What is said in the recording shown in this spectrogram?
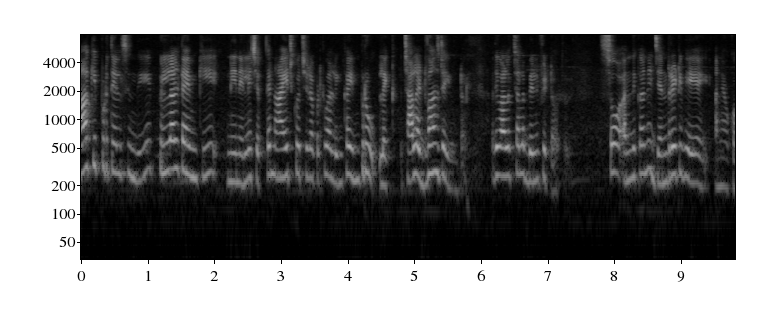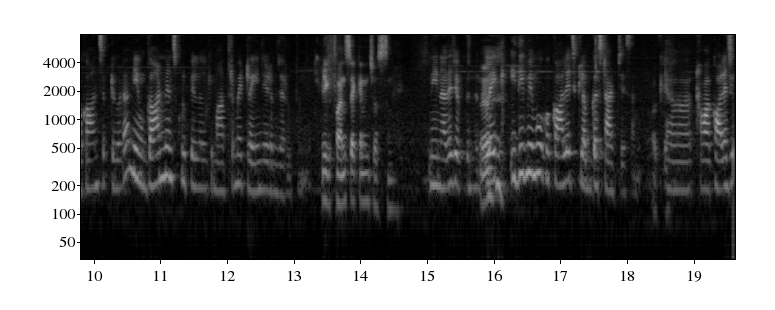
నాకు ఇప్పుడు తెలిసింది పిల్లల టైంకి నేను వెళ్ళి చెప్తే నా ఏజ్కి వచ్చేటప్పటికి వాళ్ళు ఇంకా ఇంప్రూవ్ లైక్ చాలా అడ్వాన్స్డ్ అయి ఉంటారు. అది వాళ్ళకి చాలా బెనిఫిట్ అవుతుంది. సో అందుకని జనరేటివ్ ఏఐ అనే ఒక కాన్సెప్ట్ కూడా మేము గవర్నమెంట్ స్కూల్ పిల్లలకి మాత్రమే ట్రైన్ చేయడం జరుగుతుంది. మీకు ఫండ్స్ ఎక్కడి నుంచి వస్తున్నాయి. నేను అదే చెప్తున్నాను లైక్ ఇది మేము ఒక కాలేజ్ క్లబ్గా స్టార్ట్ ఓకే. కాలేజ్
